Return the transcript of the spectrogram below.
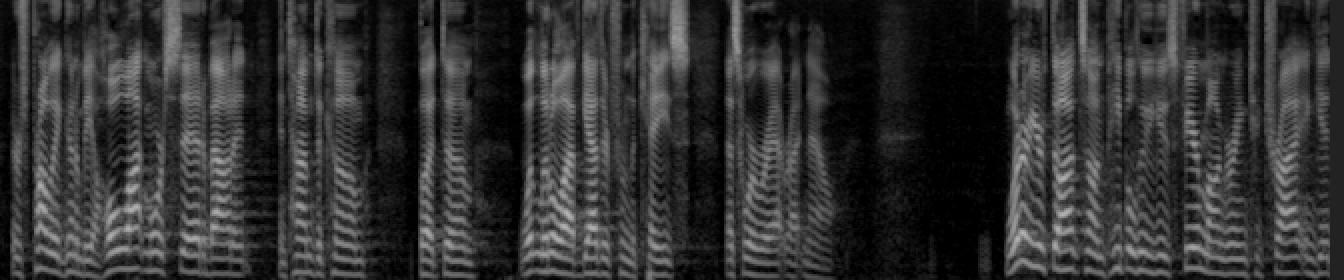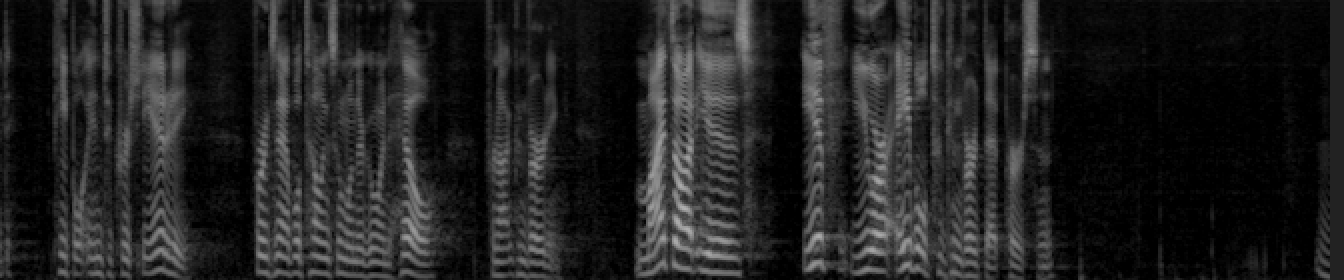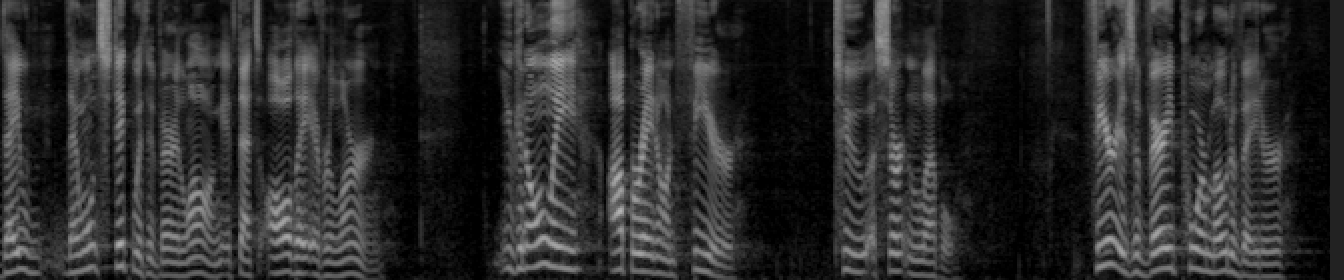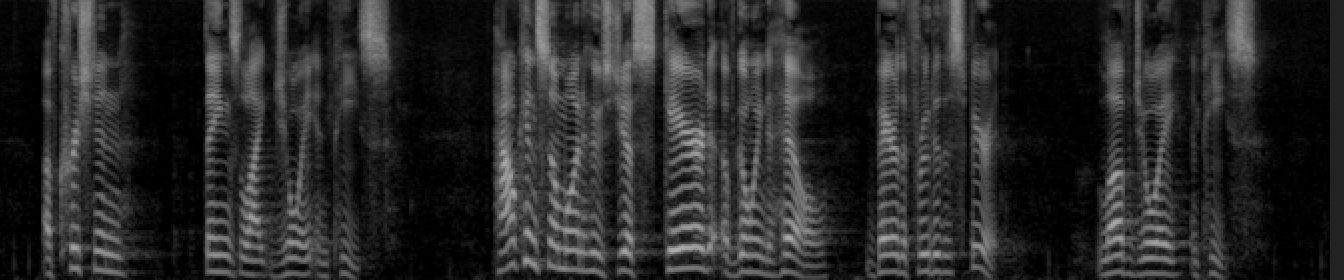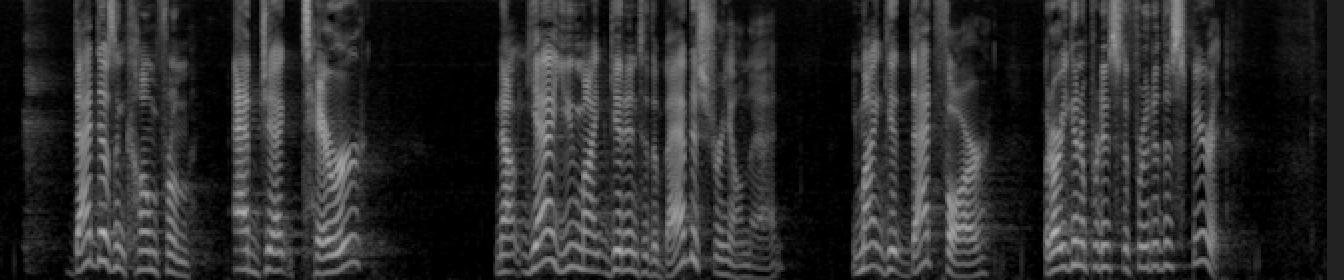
There's probably going to be a whole lot more said about it in time to come, but um, what little I've gathered from the case, that's where we're at right now. What are your thoughts on people who use fear mongering to try and get people into Christianity? For example, telling someone they're going to hell for not converting. My thought is if you are able to convert that person, they, they won't stick with it very long if that's all they ever learn. You can only operate on fear to a certain level. Fear is a very poor motivator of Christian things like joy and peace. How can someone who's just scared of going to hell bear the fruit of the Spirit? Love, joy, and peace. That doesn't come from abject terror. Now, yeah, you might get into the baptistry on that. You might get that far, but are you going to produce the fruit of the Spirit?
